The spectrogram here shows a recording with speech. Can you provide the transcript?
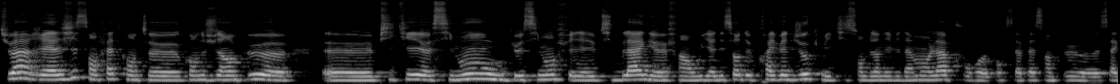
tu vois, réagissent en fait quand euh, quand je viens un peu euh, piquer euh, Simon ou que Simon fait des petites blagues, euh, enfin où il y a des sortes de private jokes, mais qui sont bien évidemment là pour, pour que ça fasse un peu, ça,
